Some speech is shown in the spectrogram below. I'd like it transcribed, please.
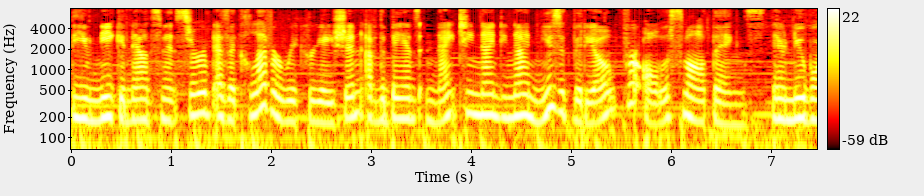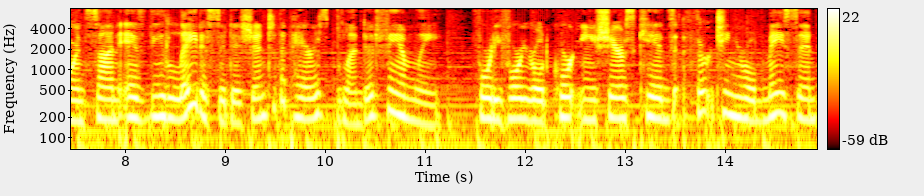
The unique announcement served as a clever recreation of the band's 1999 music video for All the Small Things. Their newborn son is the latest addition to the pair's blended family. 44 year old Kourtney shares kids 13 year old Mason,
